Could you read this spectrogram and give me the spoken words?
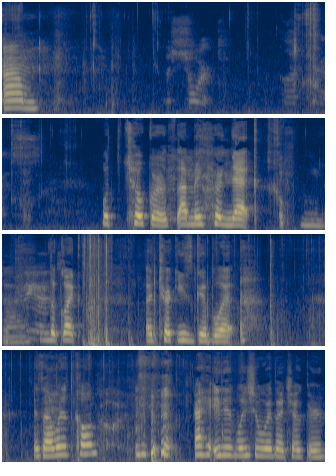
Um, with choker that makes her neck look like a turkey's giblet. Is that what it's called? I hated when she wore that choker.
